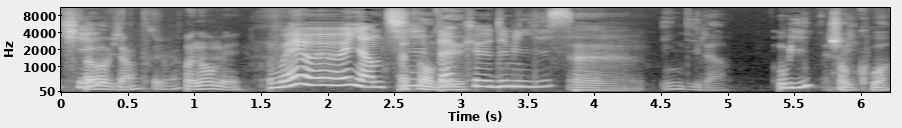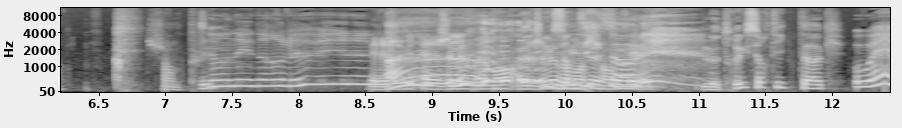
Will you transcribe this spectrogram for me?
ok. Ça revient, très bien. Oh non, mais Ouais, ouais, ouais, il y a un petit Attendez. bac euh, 2010. Euh, Indila, Oui. elle chante quoi? Chante plus. Tourner dans le vide. Elle a jamais, elle a jamais vraiment, elle a jamais vraiment chanté. TikTok. Le truc sur TikTok. Ouais,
